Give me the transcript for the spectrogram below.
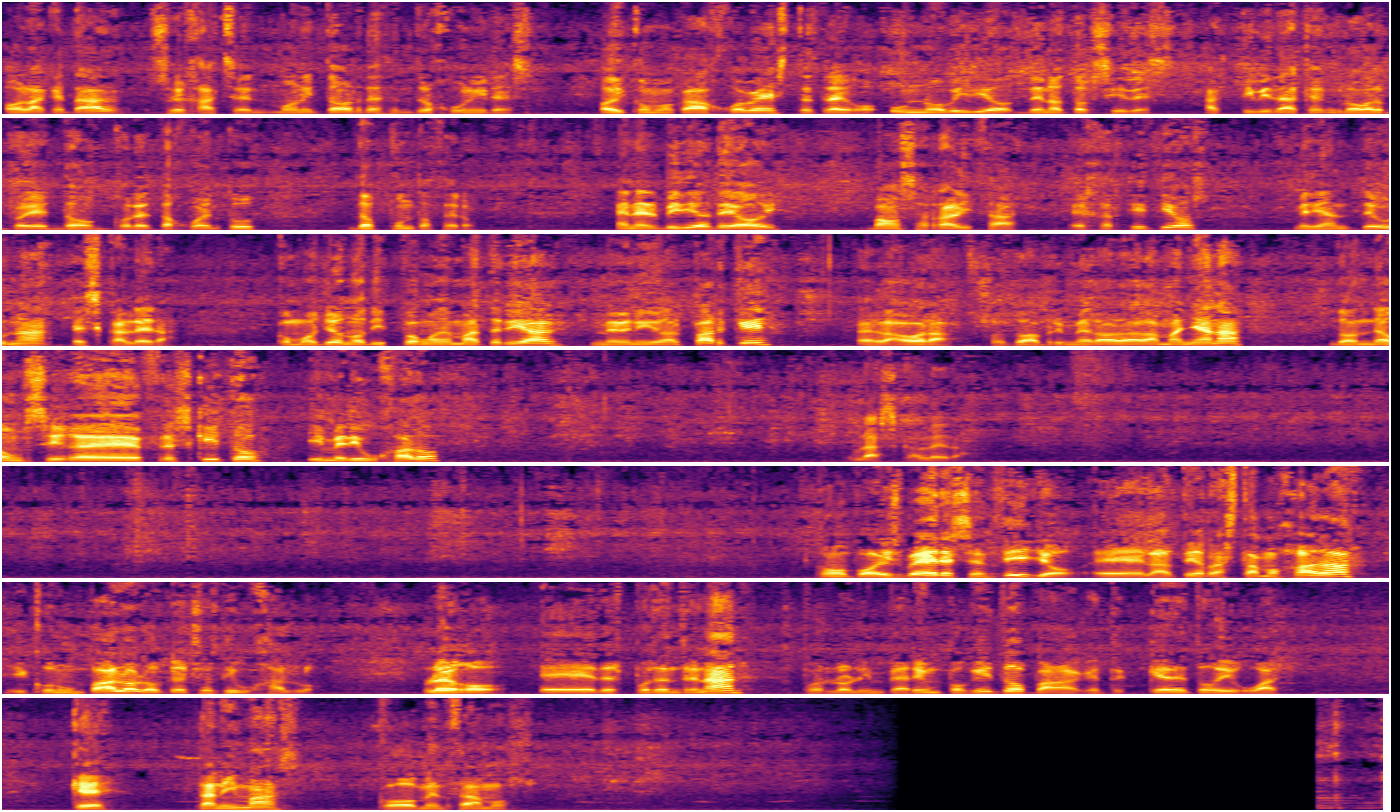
Hola, ¿qué tal? Soy Hachen, monitor de Centro Junires. Hoy, como cada jueves, te traigo un nuevo vídeo de No Toxides, actividad que engloba el proyecto Conecta Juventud 2.0. En el vídeo de hoy vamos a realizar ejercicios mediante una escalera. Como yo no dispongo de material, me he venido al parque, a la hora, sobre todo a primera hora de la mañana, donde aún sigue fresquito y me he dibujado la escalera. Como podéis ver es sencillo, eh, la tierra está mojada y con un palo lo que he hecho es dibujarlo. Luego, eh, después de entrenar, pues lo limpiaré un poquito para que te quede todo igual. ¿Qué? ¿Te animas? Comenzamos.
